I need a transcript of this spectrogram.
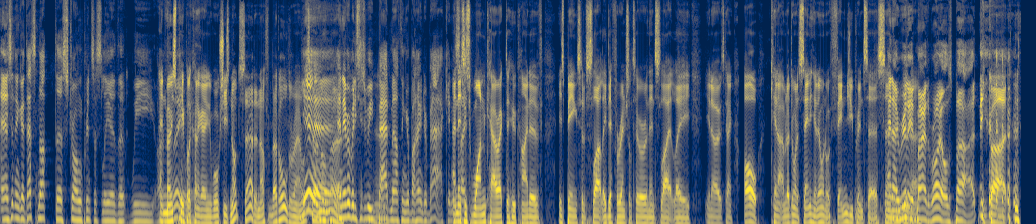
And I sit there and go, "That's not the strong Princess Leia that we." Are And most people are kind of going, well, she's not sad enough about Alderaan. What's yeah, going on there? and everybody seems to be bad mouthing her behind her back. And, and there's like, this one character who kind of is being sort of slightly differential to her, and then slightly, you know, it's going, "Oh, can I? I, mean, I don't want to say anything. I don't want to offend you, princess." and I really you know, admire the royals, but but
